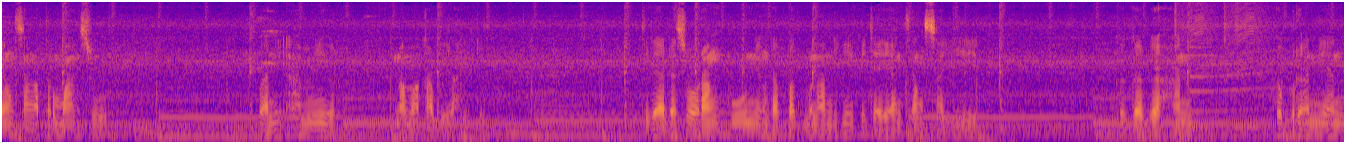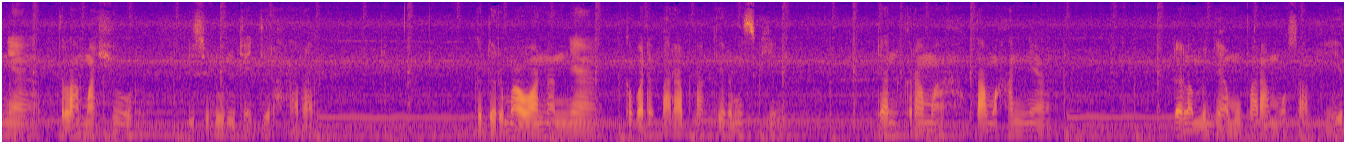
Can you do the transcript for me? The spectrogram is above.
yang sangat termasuk Bani Amir nama kabilah itu. Tidak ada seorang pun yang dapat menandingi kejayaan sang sayyid. Kegagahan keberaniannya telah masyur di seluruh jazirah Arab kedermawanannya kepada para fakir miskin dan keramah tamahannya dalam menjamu para musafir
